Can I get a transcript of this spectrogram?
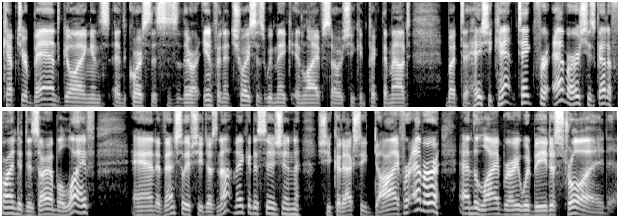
kept your band going. And, and, of course, this is there are infinite choices we make in life, so she can pick them out. But uh, hey, she can't take forever. She's got to find a desirable life. And eventually, if she does not make a decision, she could actually die forever and the library would be destroyed.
